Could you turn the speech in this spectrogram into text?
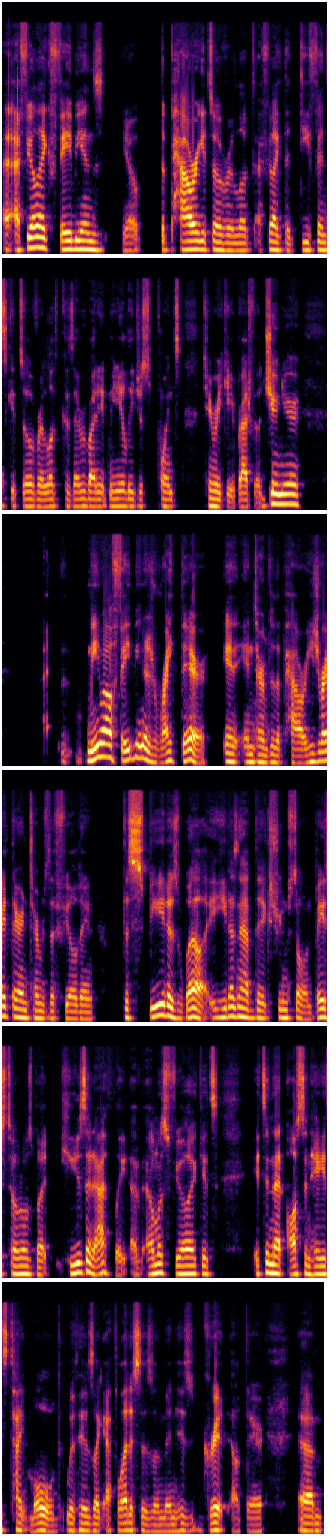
I, I feel like Fabian's, you know, the power gets overlooked. I feel like the defense gets overlooked because everybody immediately just points to Enrique Bradfield Jr. Meanwhile, Fabian is right there in, in terms of the power. He's right there in terms of the fielding the speed as well. He doesn't have the extreme stolen base totals, but he's an athlete. I almost feel like it's it's in that Austin Hays type mold with his like athleticism and his grit out there. Um,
